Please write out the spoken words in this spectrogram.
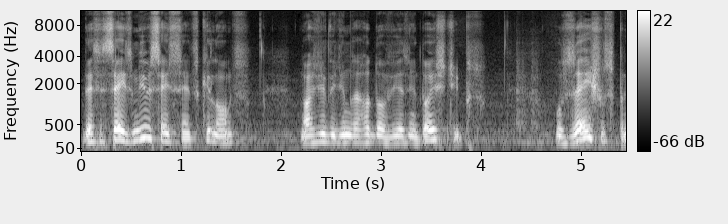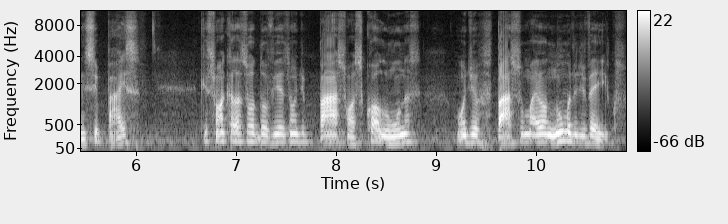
Desses 6.600 quilômetros, nós dividimos as rodovias em dois tipos. Os eixos principais, que são aquelas rodovias onde passam as colunas, onde passa o maior número de veículos.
